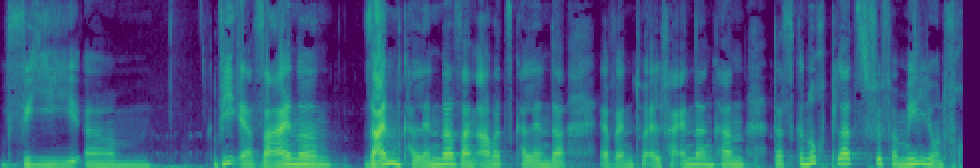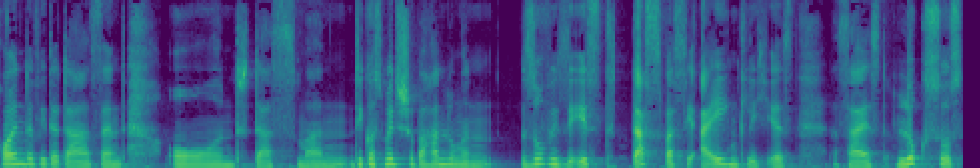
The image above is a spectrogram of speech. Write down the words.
wie, ähm, wie er seinen, seinen Kalender, seinen Arbeitskalender eventuell verändern kann, dass genug Platz für Familie und Freunde wieder da sind und dass man die kosmetische Behandlungen so wie sie ist, das, was sie eigentlich ist, das heißt Luxus,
